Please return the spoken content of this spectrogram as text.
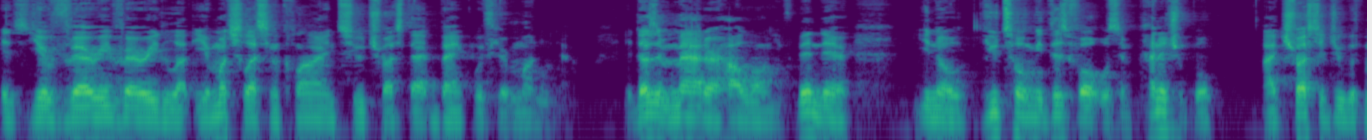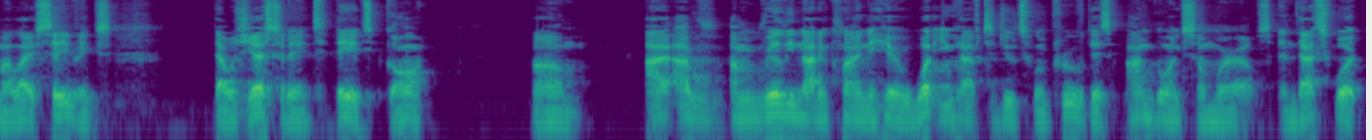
it's you're very, very le- you're much less inclined to trust that bank with your money now. It doesn't matter how long you've been there. You know, you told me this vault was impenetrable. I trusted you with my life savings. That was yesterday, and today it's gone. Um, I, I I'm really not inclined to hear what you have to do to improve this. I'm going somewhere else, and that's what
